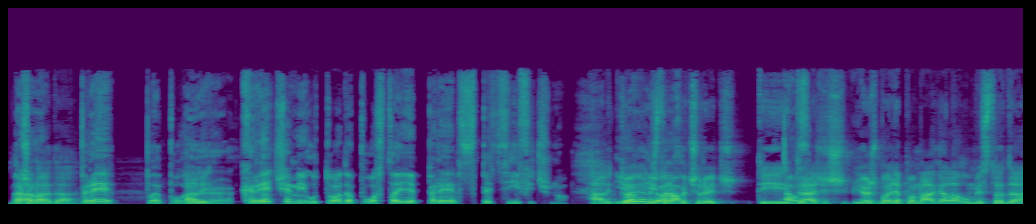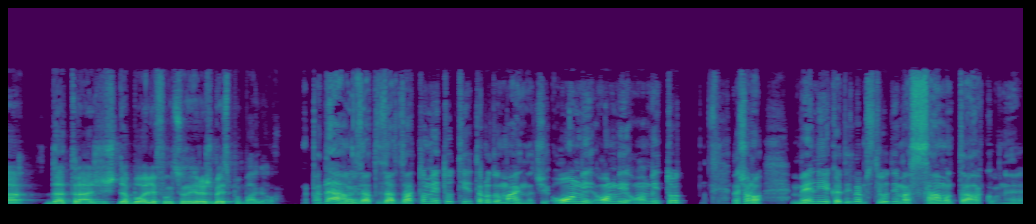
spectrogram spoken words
znači ono, da, pre, ali, kreće mi u to da postaje prespecifično. Ali to je ono što ono, hoću reći ti tražiš još bolje pomagala umjesto da, da tražiš da bolje funkcioniraš bez pomagala. Pa da, ali zato, zato, mi je to the mind. Znači, on mi, on mi, on mi to... Znači, ono, meni je kad igram s ljudima samo tako, ne?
